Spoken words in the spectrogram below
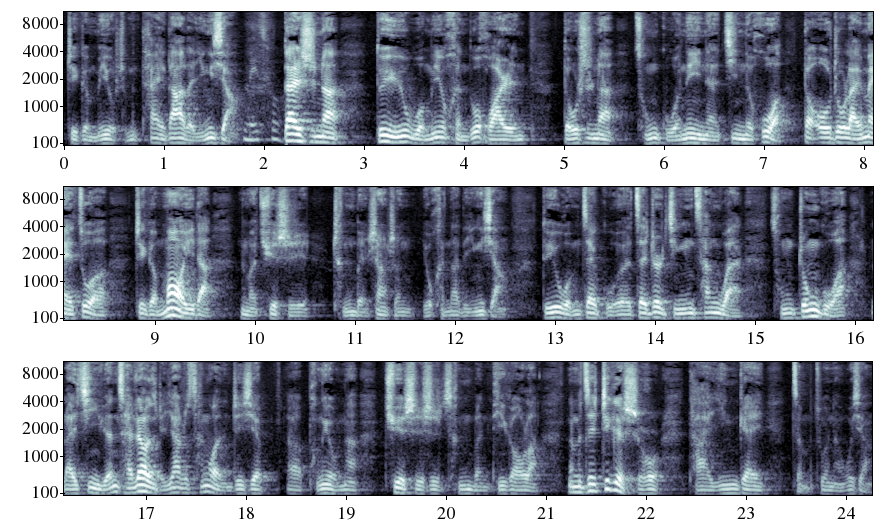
这个没有什么太大的影响。没错。但是呢，对于我们有很多华人都是呢从国内呢进的货到欧洲来卖做这个贸易的，那么确实成本上升有很大的影响。对于我们在国在这儿经营餐馆，从中国来进原材料的亚洲餐馆的这些呃朋友呢，确实是成本提高了。那么在这个时候，他应该怎么做呢？我想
